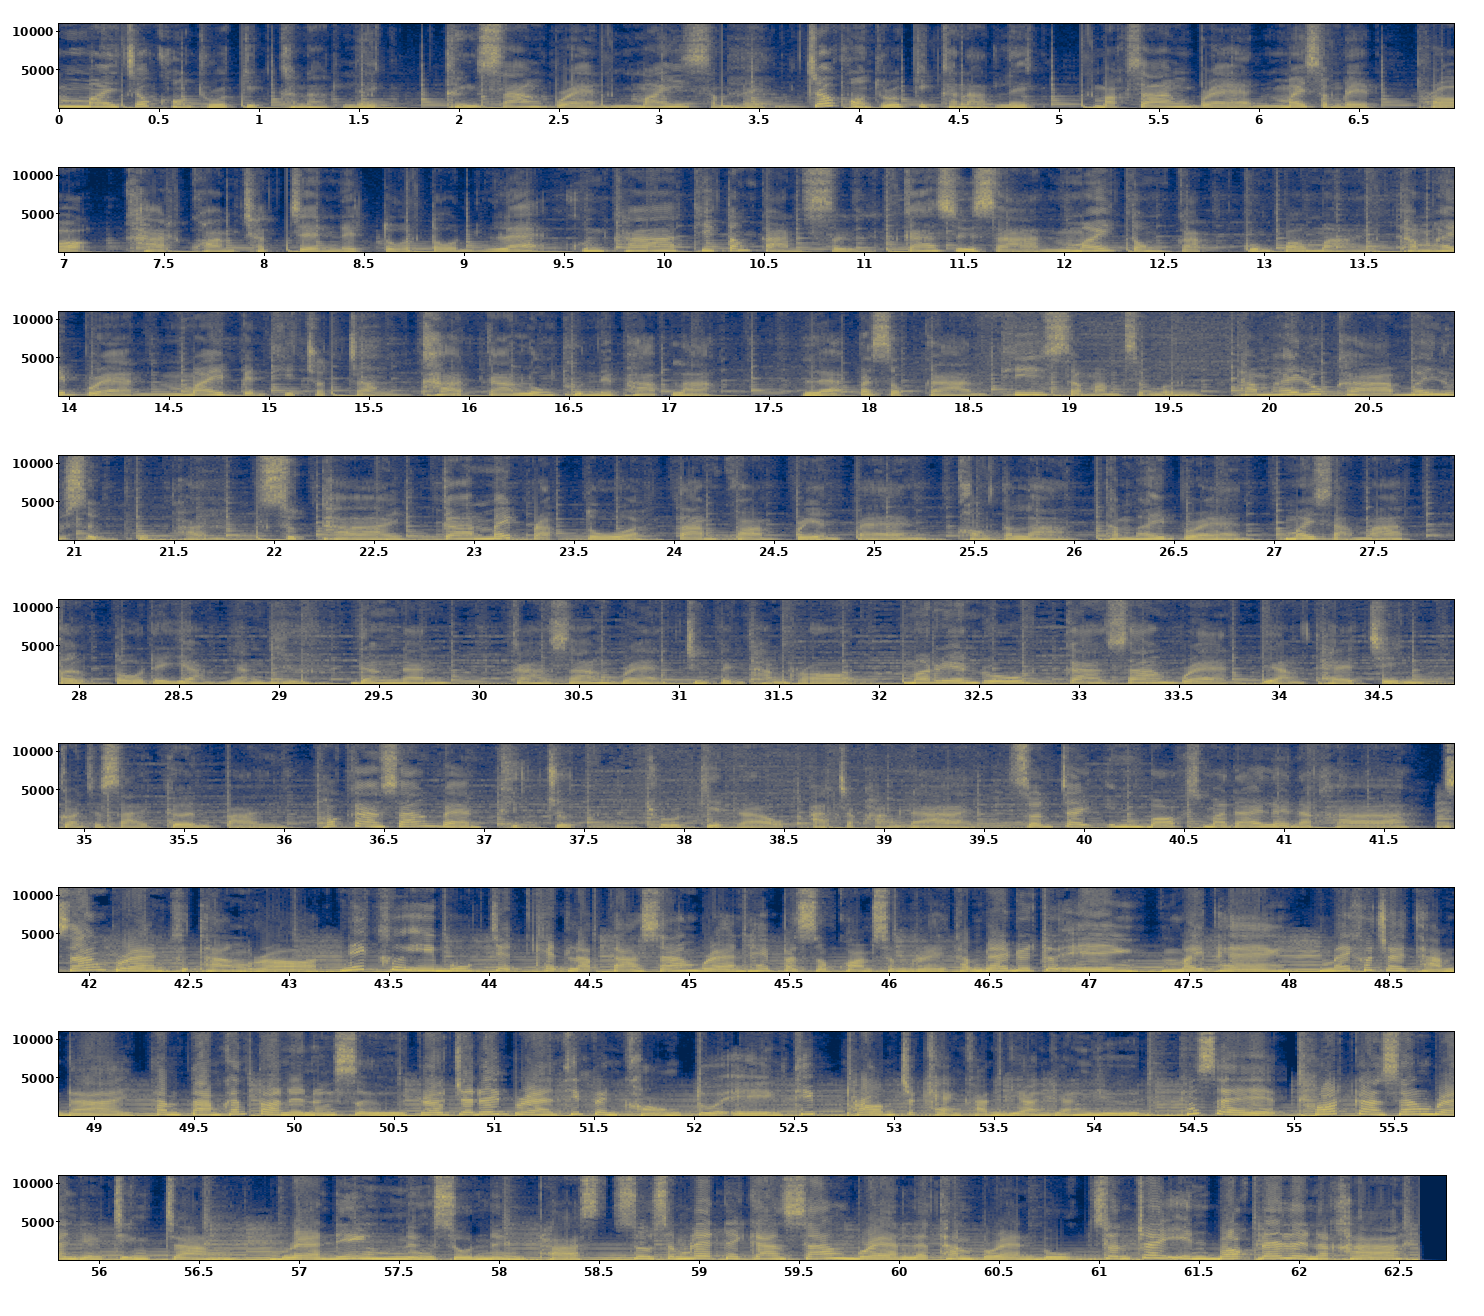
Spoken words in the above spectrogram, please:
ทำไมเจ้าของธุรกิจขนาดเล็ก ถึงสร้างแบรนด์ไม่สำเร็จ เจ้าของธุรกิจขนาดเล็ก มักสร้างแบรนด์ไม่สำเร็จ เพราะขาดความชัดเจนในตัวตน และคุณค่าที่ต้องการสื่อ การสื่อสารไม่ตรงกับกลุ่มเป้าหมายทำให้แบรนด์ไม่เป็นที่จดจำขาดการลงทุนในภาพลักษณ์ และประสบการณ์ที่สม่ำเสมอทำให้ลูกค้าไม่รู้สึกผูกพัน สุดท้ายการไม่ปรับตัวตามความเปลี่ยนแปลงของตลาดทำให้แบรนด์ไม่สามารถเติบโตได้อย่างยั่งยืน ดังนั้น การสร้างแบรนด์จึงเป็นทางรอด มาเรียนรู้การสร้างแบรนด์อย่างแท้จริง ก่อนจะสายเกินไป เพราะการสร้างแบรนด์ผิดจุด ธุรกิจเราอาจจะพังได้ สนใจอินบ็อกซ์มาได้เลยนะคะ สร้างแบรนด์คือทางรอด นี่คืออีบุ๊ก7เคล็ดลับการสร้างแบรนด์ให้ประสบความสำเร็จทำได้ด้วยตัวเอง ไม่แพง ไม่เข้าใจถามได้ทำตามขั้นตอนในหนังสือ เราจะได้แบรนด์ที่เป็นของตัวเองที่พร้อมจะแข่งขันอย่างยั่งยืน พิเศษคอร์สการสร้างแบรนด์อย่างจริงจัง Branding 101 plus สูตรสำเร็จในการสร้างแบรนด์และทำแบรนด์บุ๊กสนใจอินบ็อกซ์ได้เลยนะคะ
